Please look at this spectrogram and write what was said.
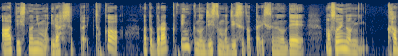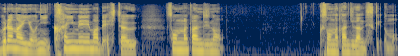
アーティストにもいらっしゃったりとか、あとブラックピンクのジスもジスだったりするので、まあそういうのに被らないように解明までしちゃう、そんな感じの、そんな感じなんですけども。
